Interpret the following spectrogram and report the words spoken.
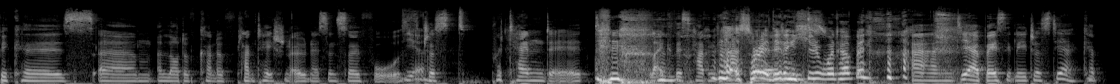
because um, a lot of kind of plantation owners and so forth Yeah. just pretended like this hadn't happened. Sorry, I didn't hear what happened. and yeah, basically just yeah kept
